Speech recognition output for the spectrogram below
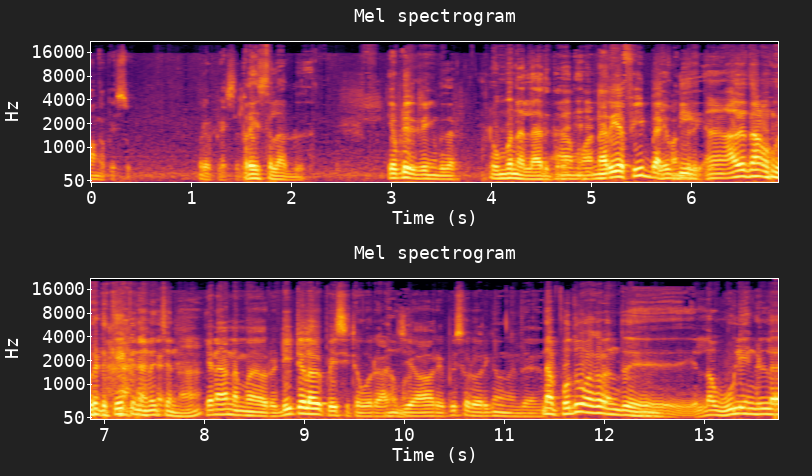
வாங்க பேசுவோம். ஒரு பிரைஸ் லார்டு எப்படி இருக்கிறீங்க புதர் ரொம்ப நல்லா இருக்கு ஆமா நிறைய ஃபீட்பேக் எப்படி அதுதான் உங்ககிட்ட கேட்க நினைச்சேன்னா. ஏன்னா நம்ம ஒரு டீட்டெயிலாகவே பேசிட்டோம். ஒரு அஞ்சு ஆறு எபிசோடு வரைக்கும் இந்த நான் பொதுவாக வந்து எல்லா ஊழியங்கள்ல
